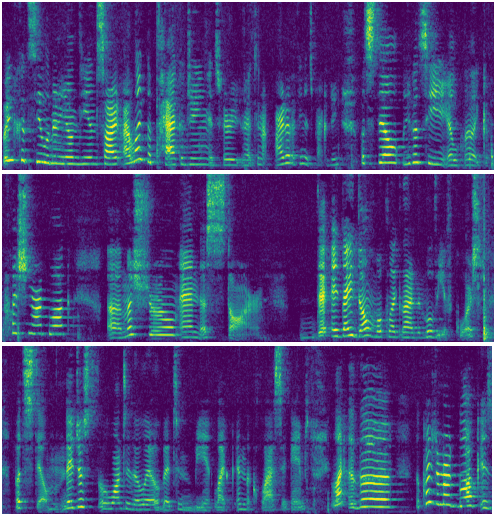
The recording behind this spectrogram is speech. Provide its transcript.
But you could see a little bit on the inside. I like the packaging. It's very it's not, i don't I think it's packaging. But still you could see a, like a question mark block a mushroom and a star they, they don't look like that in the movie, of course, but still, they just wanted a little bit to be like in the classic games. Like the the question mark block is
